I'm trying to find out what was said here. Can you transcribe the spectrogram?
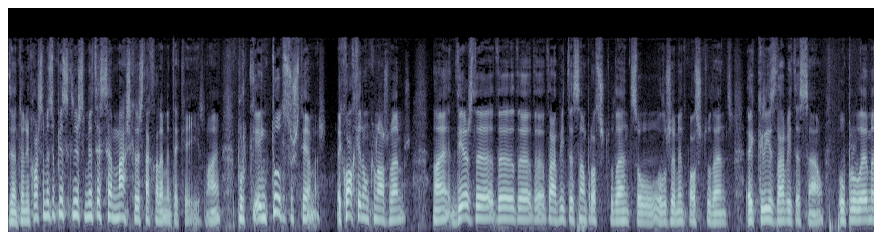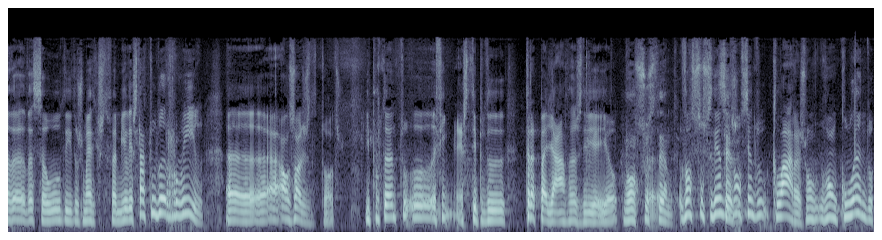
de António Costa, mas eu penso que neste momento essa máscara está claramente a cair, não é? Porque em todos os temas, a qualquer um que nós vamos, não é? desde a da, da, da, habitação para os estudantes, ou o alojamento para os estudantes, a crise da habitação, o problema da, da saúde e dos médicos de família, está tudo a ruir uh, aos olhos de todos. E, portanto, uh, enfim, este tipo de trapalhadas, diria eu. Vão sucedendo. Uh, vão sucedendo Seja, e vão sendo claras, vão, vão colando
